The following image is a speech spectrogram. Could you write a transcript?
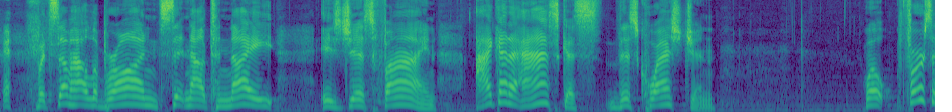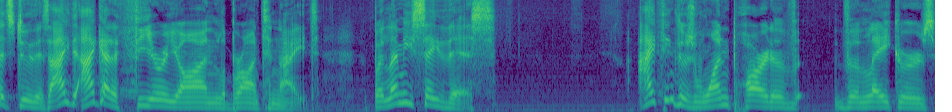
but somehow LeBron sitting out tonight is just fine. I got to ask us this question. Well, first let's do this. I I got a theory on LeBron tonight. But let me say this. I think there's one part of the Lakers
